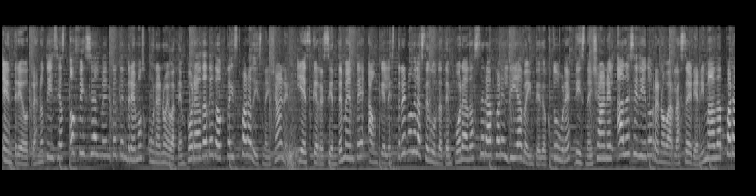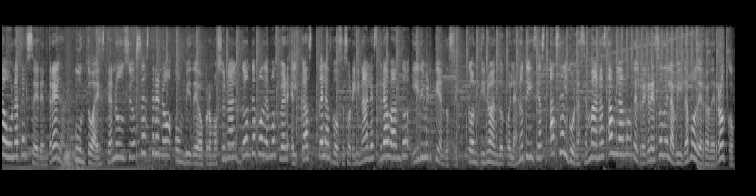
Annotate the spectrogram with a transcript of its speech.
Entre otras noticias, oficialmente tendremos una nueva temporada de DuckTales para Disney Channel. Y es que recientemente, aunque el estreno de la segunda temporada será para el día 20 de octubre, Disney Channel ha decidido renovar la serie animada para una tercera entrega. Junto a este anuncio se estrenó un video promocional donde podemos ver el cast de las voces originales grabando y divirtiéndose. Continuando con las noticias, hace algunas semanas hablamos del regreso de la vida moderna de Rocco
